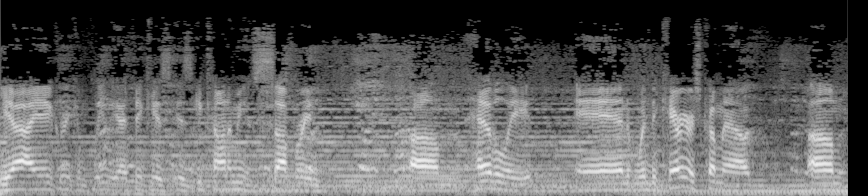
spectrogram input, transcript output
Yeah, I agree completely. I think his, his economy is suffering um, heavily and when the carriers come out, um,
